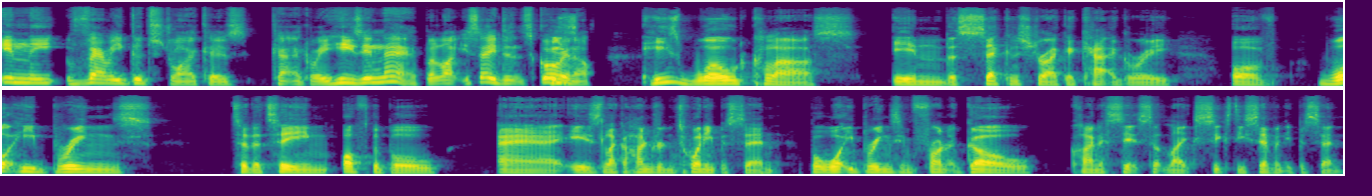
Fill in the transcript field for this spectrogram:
in the very good strikers category. He's in there, but like you say, he doesn't score He's- enough. He's world class in the second striker category of what he brings to the team off the ball uh, is like 120%, but what he brings in front of goal kind of sits at like 60, 70%.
